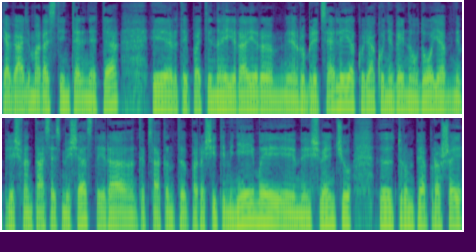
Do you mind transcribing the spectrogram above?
ją galima rasti internete ir taip pat jinai yra ir rubricelėje, kurią kunigai naudoja prieš šventasias mišes, tai yra yra, taip sakant, parašyti minėjimai, švenčių e, trumpi aprašai.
